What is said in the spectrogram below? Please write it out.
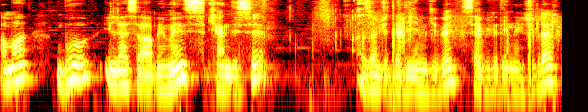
Ama bu İlyas abimiz kendisi Az önce dediğim gibi sevgili dinleyiciler,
